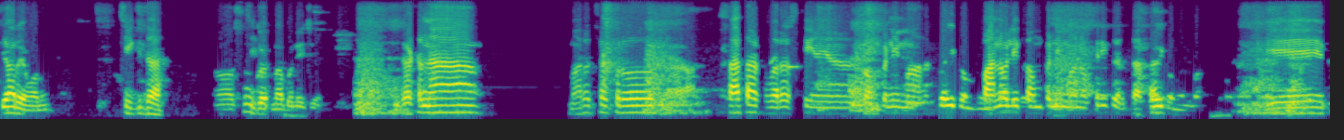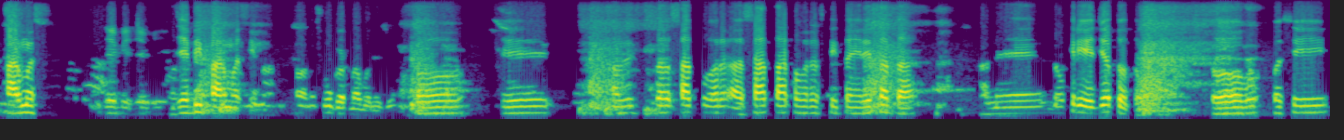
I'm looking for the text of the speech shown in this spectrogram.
ક્યાં રહેવાનું? અ, શું ઘટના બની છે? ઘટના મારો છોકરો સાત આઠ વર્ષથી અહીંયા કંપનીમાં કઈ કંપની પાનોલી કંપનીમાં નોકરી કરતા કઈ કંપનીમાં? એ ફાર્મસ જેબી ફાર્મસીમાં. શું ઘટના બની છે? તો એ હવે સાત વર્ષ સાત આઠ વર્ષથી ત્યાં રહેતા હતા અને નોકરીએ જતો હતો. તો પછી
